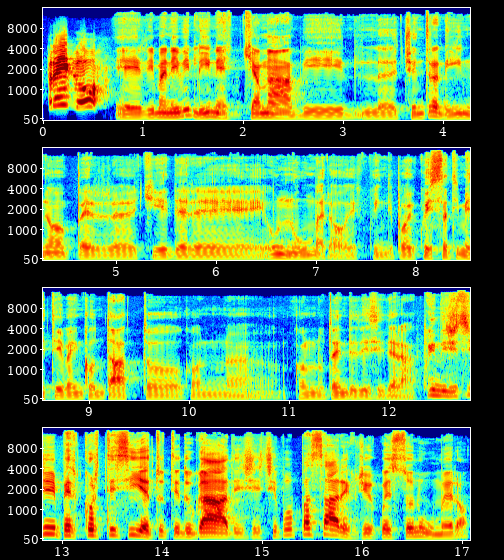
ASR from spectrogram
Prego? E rimanevi lì e chiamavi il centralino per chiedere un numero e quindi poi questa ti metteva in contatto con, con l'utente desiderato. quindi dice signori per cortesia tutti educati dice, ci può passare questo numero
